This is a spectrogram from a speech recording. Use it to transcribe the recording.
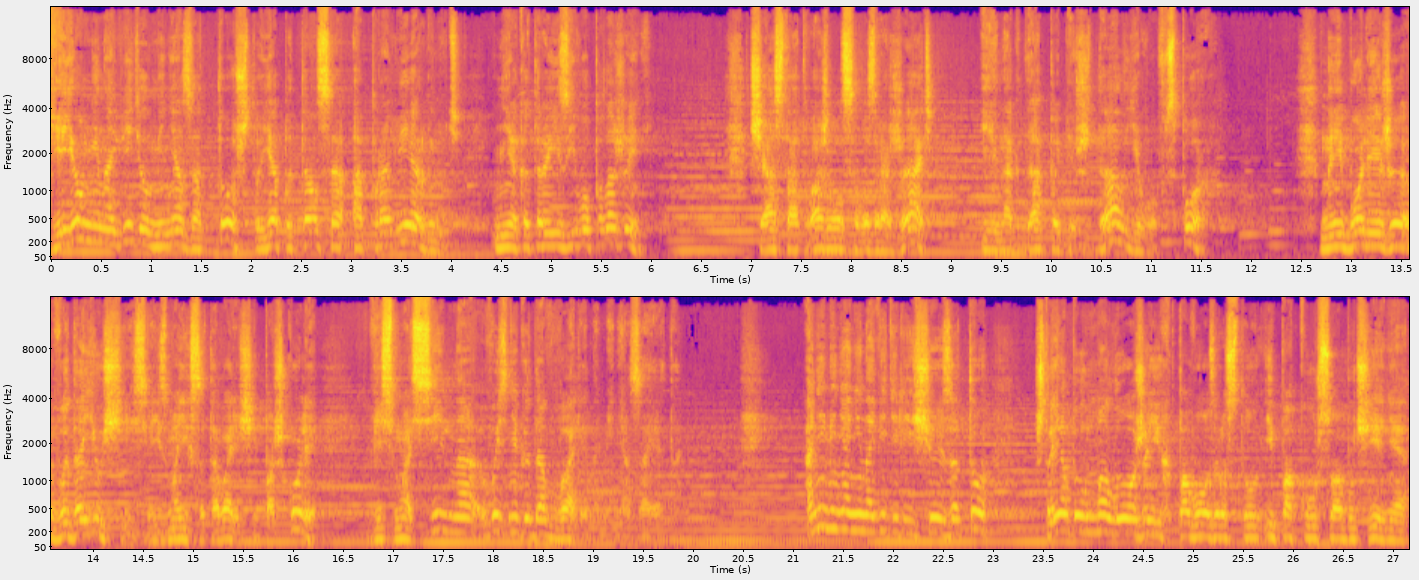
Гийом ненавидел меня за то, что я пытался опровергнуть некоторые из его положений. Часто отваживался возражать и иногда побеждал его в спорах. Наиболее же выдающиеся из моих сотоварищей по школе весьма сильно вознегодовали на меня за это. Они меня ненавидели еще и за то, что я был моложе их по возрасту и по курсу обучения.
